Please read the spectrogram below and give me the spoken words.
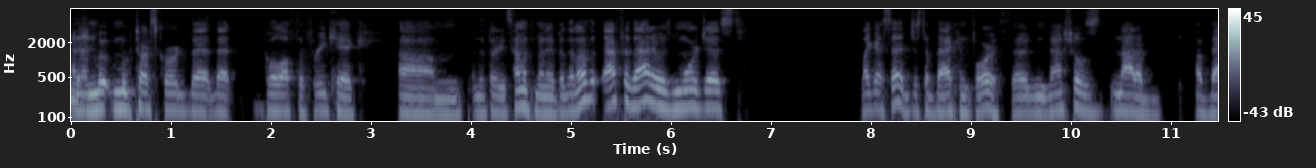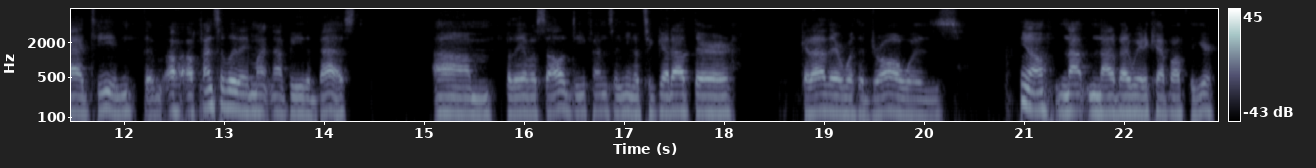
and then Mu- Mukhtar scored that that goal off the free kick um, in the 37th minute. But then other, after that, it was more just like I said, just a back and forth. Uh, Nashville's not a a bad team. The, uh, offensively, they might not be the best, um, but they have a solid defense. And you know, to get out there, get out of there with a draw was, you know, not not a bad way to cap off the year.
